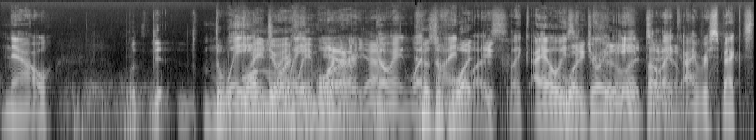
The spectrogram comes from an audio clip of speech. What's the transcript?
now. But the, the way, one I enjoy more it way more, more yeah. knowing what 'Cause of what was. it- like I always enjoyed eight, but to, like yeah. I respect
